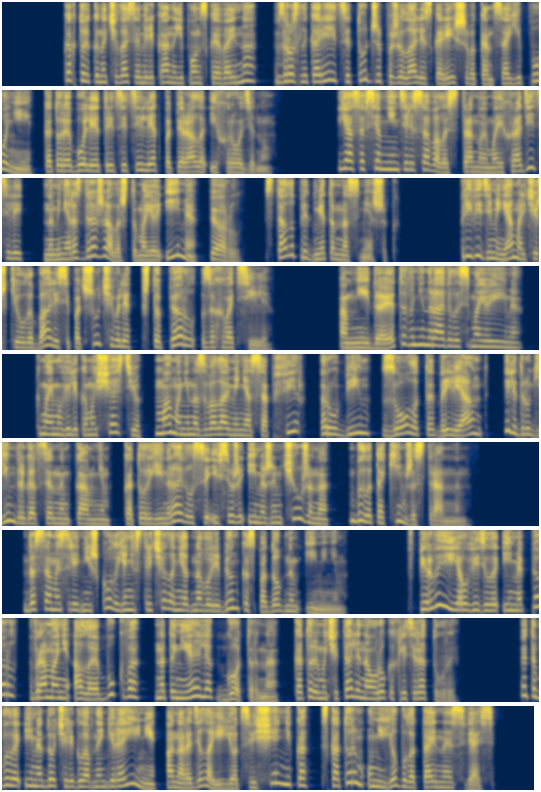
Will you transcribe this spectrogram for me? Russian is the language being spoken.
Как только началась американо-японская война, взрослые корейцы тут же пожелали скорейшего конца Японии, которая более 30 лет попирала их родину. Я совсем не интересовалась страной моих родителей, но меня раздражало, что мое имя, Пёрл, стало предметом насмешек. При виде меня мальчишки улыбались и подшучивали, что Пёрл захватили. А мне и до этого не нравилось мое имя. К моему великому счастью, мама не назвала меня сапфир, рубин, золото, бриллиант или другим драгоценным камнем, который ей нравился, и все же имя «жемчужина» было таким же странным. До самой средней школы я не встречала ни одного ребенка с подобным именем. Впервые я увидела имя Пёрл в романе «Алая буква» Натаниэля Готтерна, который мы читали на уроках литературы. Это было имя дочери главной героини, она родила ее от священника, с которым у нее была тайная связь.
